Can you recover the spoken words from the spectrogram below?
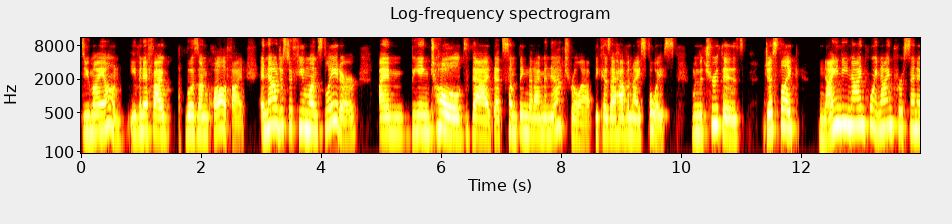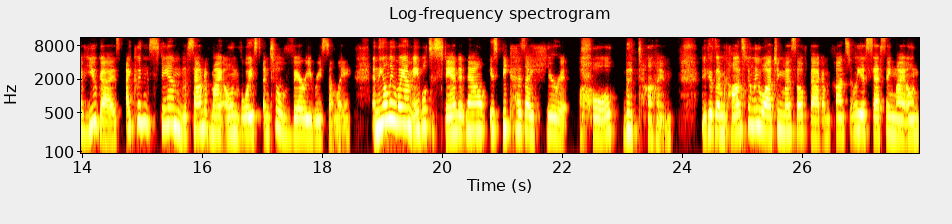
do my own, even if I was unqualified. And now, just a few months later, I'm being told that that's something that I'm a natural at because I have a nice voice. When the truth is, just like 99.9% of you guys, I couldn't stand the sound of my own voice until very recently. And the only way I'm able to stand it now is because I hear it all the time. Because I'm constantly watching myself back, I'm constantly assessing my own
